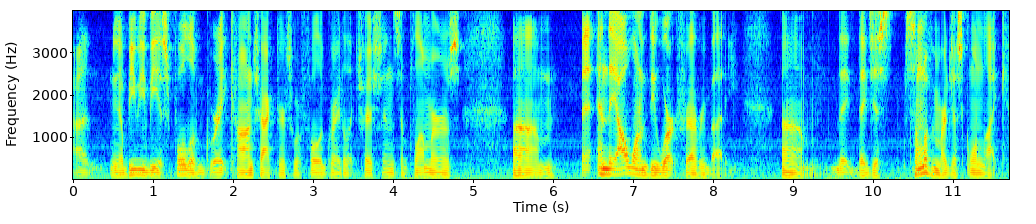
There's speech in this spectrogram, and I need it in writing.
uh, you know BBB is full of great contractors. We're full of great electricians and plumbers. Um, and they all want to do work for everybody. Um, they they just some of them are just going like,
